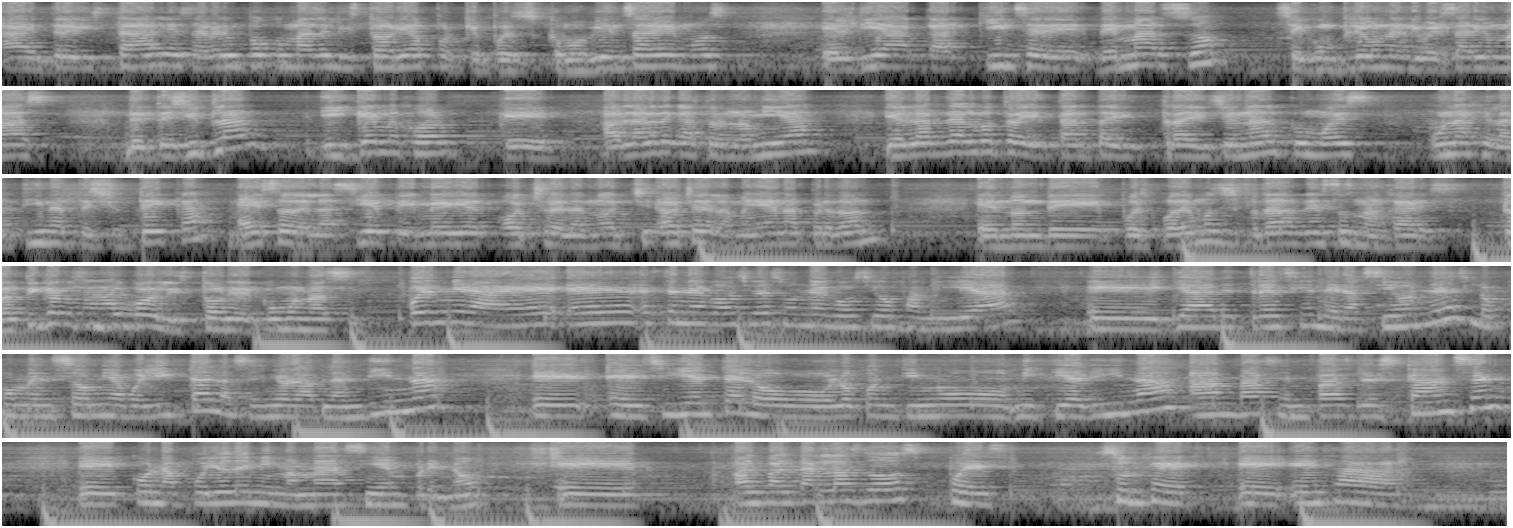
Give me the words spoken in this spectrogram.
a entrevistar y a saber un poco más de la historia, porque pues como bien sabemos, el día 15 de, marzo se cumplió un aniversario más de Teciutlán, y qué mejor que hablar de gastronomía y hablar de algo tan tradicional como es una gelatina teciuteca, a eso de las 7 y media, 8 de la noche, 8 de la mañana, perdón, en donde pues podemos disfrutar de estos manjares. Platícanos un poco de la historia, de cómo nace. Pues mira, eh, eh, este negocio es un negocio familiar eh, ya de tres generaciones. Lo comenzó mi abuelita, la señora Blandina. El siguiente lo, continuó mi tía Dina, ambas en paz descansen, con apoyo de mi mamá siempre, ¿no? Al faltar las dos, pues surge esa,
